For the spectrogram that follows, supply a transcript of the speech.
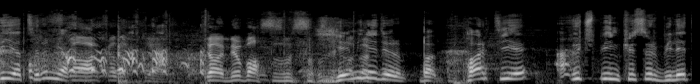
bir yatırım yap. Ya arkadaş ya. Ya ne bahtsızmışsınız. ya. Yemin ediyorum bak partiye 3000 küsür bilet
